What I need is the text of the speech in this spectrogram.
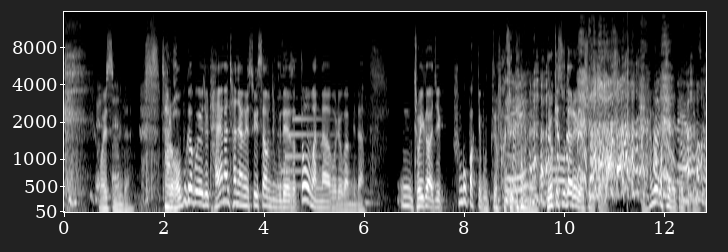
멋있습니다. 자, 러브가 보여줄 다양한 찬양을 sweet sound 무대에서 또 만나보려고 합니다. 음, 저희가 아직 한 곡밖에 못 들어봤기 때문에 이렇게 수다를 열심히 떠요. 네, 한 곡밖에 못 들었기 때문에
